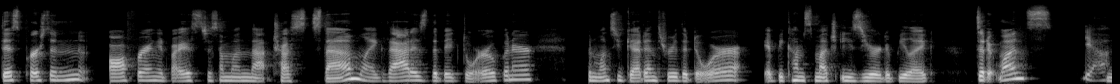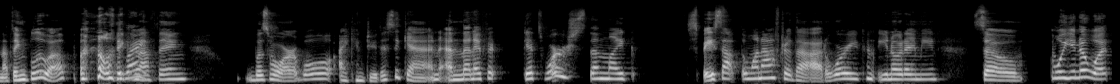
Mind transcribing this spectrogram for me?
this person offering advice to someone that trusts them, like that is the big door opener. And once you get in through the door, it becomes much easier to be like, did it once, Yeah. nothing blew up, like Right. nothing was horrible. I can do this again. And then if it gets worse, then like space out the one after that. Or you can, you know what I mean? So Well, you know what?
